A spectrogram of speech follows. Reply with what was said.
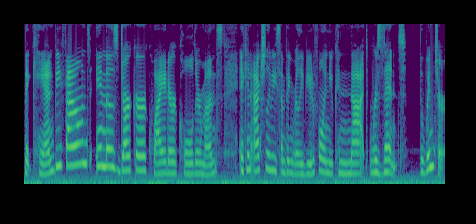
that can be found in those darker, quieter, colder months, it can actually be something really beautiful and you cannot resent the winter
